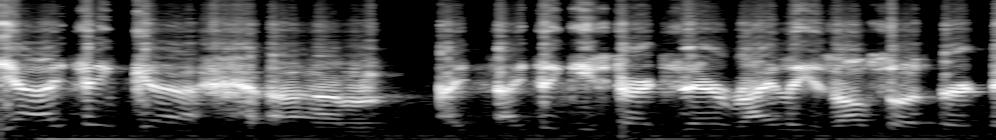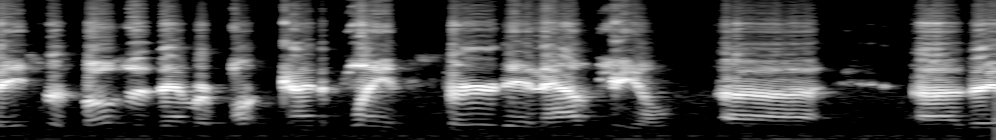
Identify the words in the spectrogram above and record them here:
Yeah, I think I think he starts there. Riley is also a third baseman. Both of them are kind of playing third and outfield. Uh, uh, they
